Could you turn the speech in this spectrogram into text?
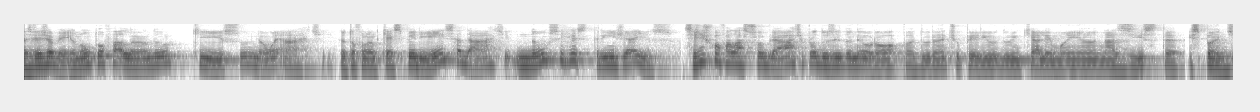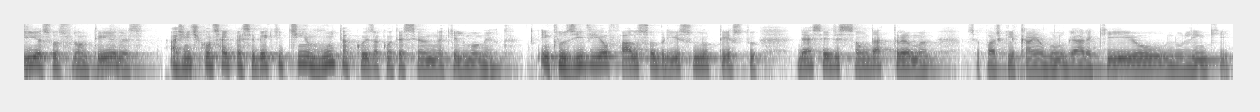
Mas veja bem, eu não estou falando que isso não é arte. Eu estou falando que a experiência da arte não se restringe a isso. Se a gente for falar sobre a arte produzida na Europa durante o período em que a Alemanha nazista expandia suas fronteiras, a gente consegue perceber que tinha muita coisa acontecendo naquele momento. Inclusive, eu falo sobre isso no texto dessa edição da Trama. Você pode clicar em algum lugar aqui ou no link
